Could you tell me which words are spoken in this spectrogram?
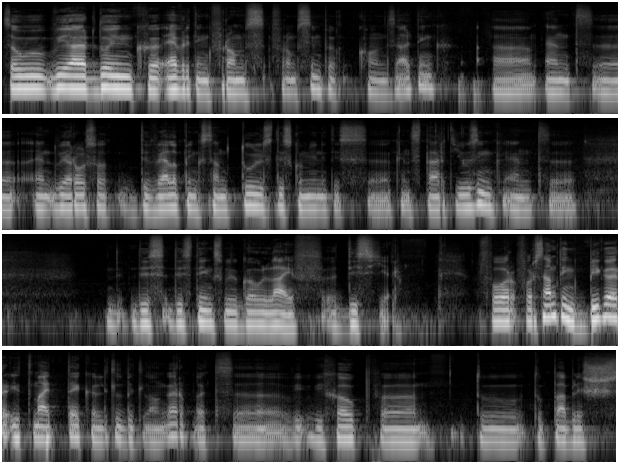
So we are doing uh, everything from from simple consulting uh, and uh, and we are also developing some tools these communities uh, can start using, and th this these things will go live this year. For for something bigger, it might take a little bit longer, but we, we hope to to publish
